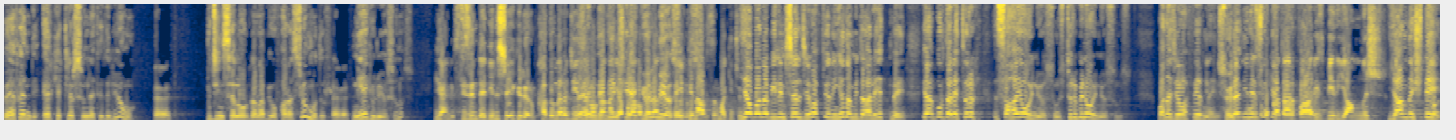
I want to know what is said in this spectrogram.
Beyefendi erkekler sünnet ediliyor mu? Evet. Bu cinsel organa bir operasyon mudur? Evet. Niye gülüyorsunuz? Yani sizin dediğiniz şeyi görüyorum. Kadınların cinsel Benim organla dediğim şeye yapılan operasyon gülmüyorsunuz. zevkini arttırmak için. Ya bana bilimsel cevap verin ya da müdahale etmeyin. Yani burada retorik sahaya oynuyorsunuz, tribüne oynuyorsunuz. Bana cevap vermeyin. Söylediğiniz Ben o konuşurken kadar cevap bariz bir yanlış. Yanlış değil.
